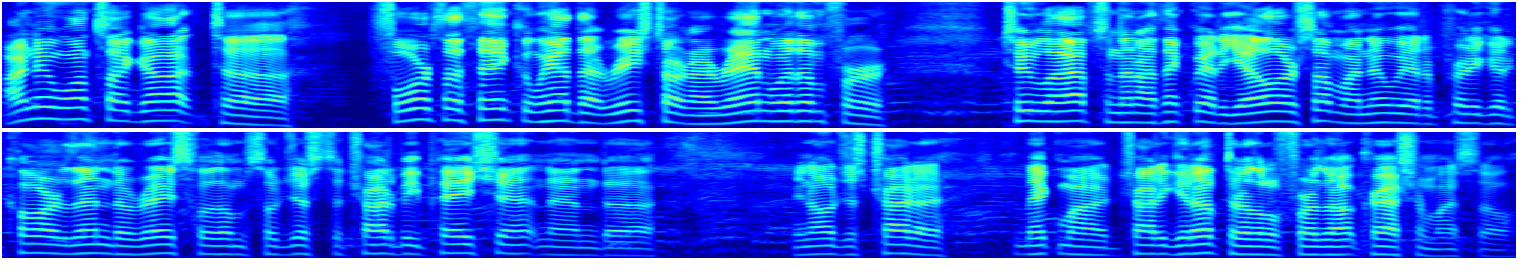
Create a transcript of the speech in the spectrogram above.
I knew once I got to fourth, I think, and we had that restart, and I ran with them for two laps, and then I think we had a yellow or something. I knew we had a pretty good car then to race with them, so just to try to be patient and, uh, you know, just try to make my try to get up there a little further without crashing myself.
